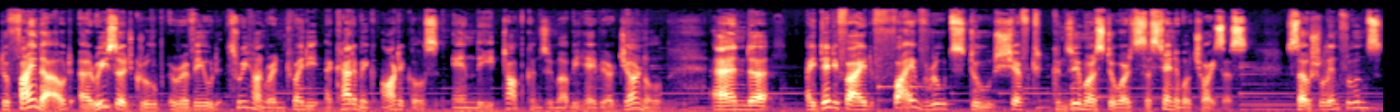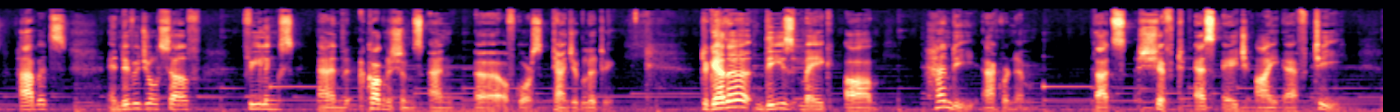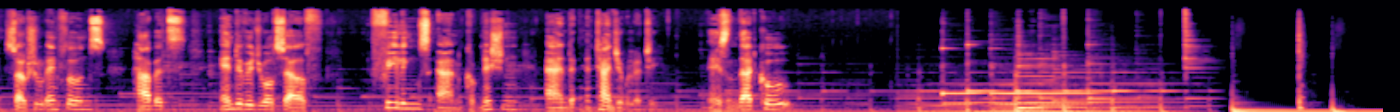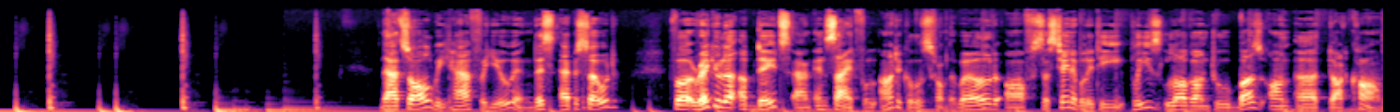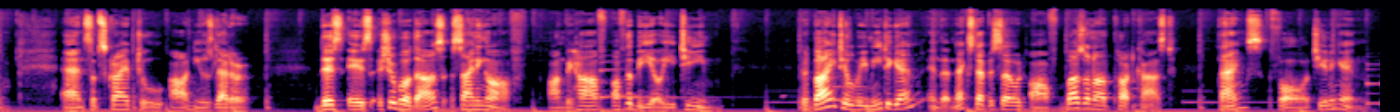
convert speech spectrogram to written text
To find out, a research group reviewed 320 academic articles in the Top Consumer Behavior Journal and uh, identified five routes to shift consumers towards sustainable choices social influence, habits, individual self, feelings, and cognitions, and uh, of course, tangibility. Together, these make a handy acronym. That's SHIFT, S H I F T. Social influence, habits, individual self, feelings and cognition, and tangibility. Isn't that cool? That's all we have for you in this episode. For regular updates and insightful articles from the world of sustainability, please log on to buzzonearth.com and subscribe to our newsletter. This is Shubhodas signing off on behalf of the BOE team. Goodbye till we meet again in the next episode of Buzz on Earth podcast. Thanks for tuning in.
